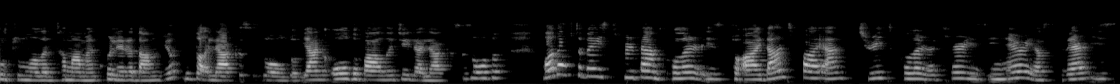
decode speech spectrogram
kurtulmaları tamamen koleradan diyor. Bu da alakasız oldu. Yani oldu bağlacıyla alakasız oldu. One of the ways to prevent cholera is to identify and treat cholera cases in areas where is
